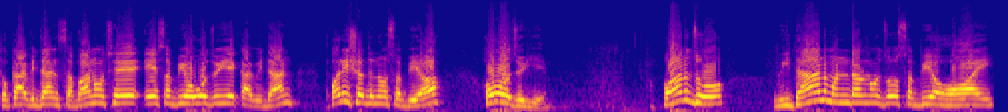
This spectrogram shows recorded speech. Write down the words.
તો કા વિધાનસભાનો છે એ સભ્ય હોવો જોઈએ, કા વિધાન પરિષદનો સભ્ય હોવો જોઈએ. પણ જો વિધાન મંડળનો જો સભ્ય હોય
